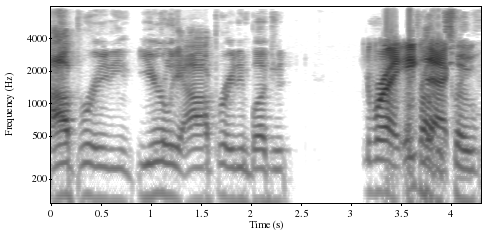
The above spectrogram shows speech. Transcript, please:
operating yearly operating budget Right, exactly.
